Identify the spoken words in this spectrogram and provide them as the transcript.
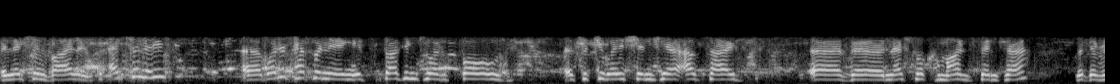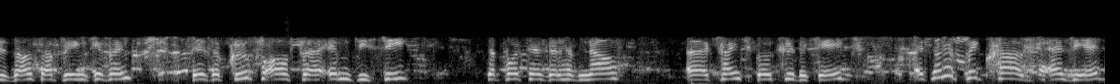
election violence. Actually, uh, what is happening, it's starting to unfold a situation here outside uh, the National Command Center where the results are being given. There's a group of uh, MDC supporters that have now uh, trying to go through the gate. It's not a big crowd as yet,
